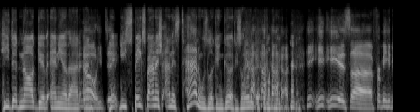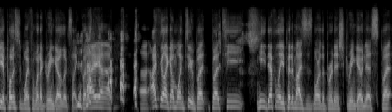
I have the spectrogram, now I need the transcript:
he did not give any of that. No, he did He, he speaks Spanish and his tan was looking good. He's already he, he he is uh for me, he'd be a poster boy for what a gringo looks like. But I uh uh, I feel like I'm one too, but but he he definitely epitomizes more of the British gringo ness. But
